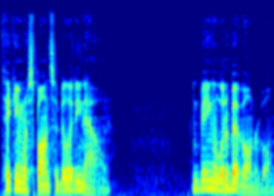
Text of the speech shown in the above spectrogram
Taking responsibility now and being a little bit vulnerable.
